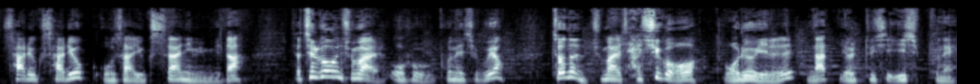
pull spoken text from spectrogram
4646 5464님입니다. 자, 즐거운 주말 오후 보내시고요. 저는 주말 잘 쉬고 월요일 낮 12시 20분에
